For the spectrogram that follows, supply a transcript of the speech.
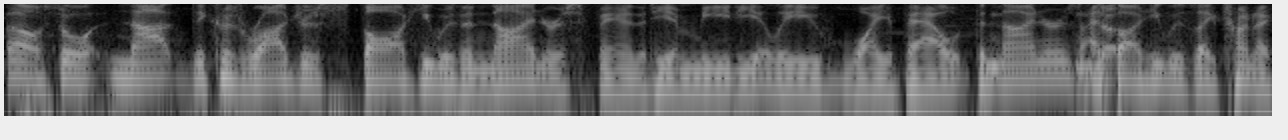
Oh, so not because Rodgers thought he was a Niners fan did he immediately wipe out the Niners? I thought he was like trying to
